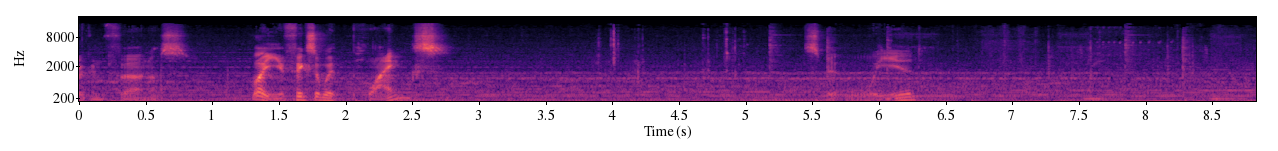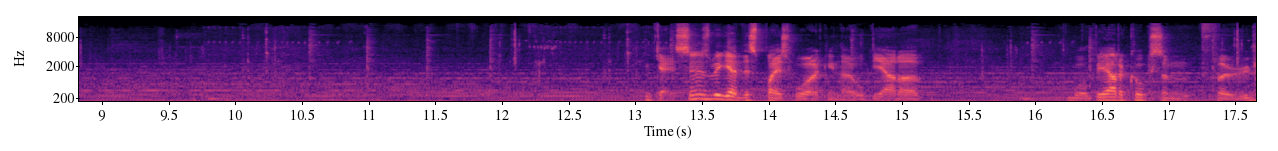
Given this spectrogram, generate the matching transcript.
Broken furnace. Wait, you fix it with planks? It's a bit weird. Okay, as soon as we get this place working though, we'll be able to we'll be able to cook some food,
